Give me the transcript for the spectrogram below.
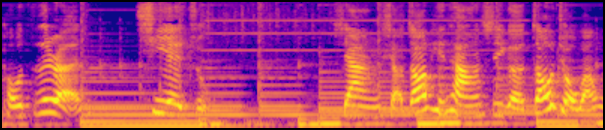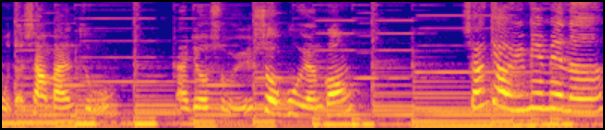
投资人、企业主。像小昭平常是一个朝九晚五的上班族，那就属于受雇员工。相较于面面呢，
